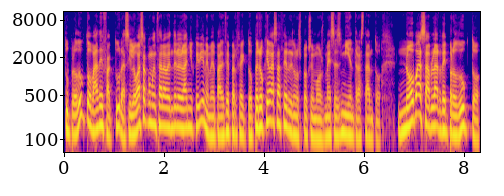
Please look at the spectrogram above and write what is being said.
tu producto va de facturas y lo vas a comenzar a vender el año que viene, me parece perfecto. Pero ¿qué vas a hacer en los próximos meses mientras tanto? No vas a hablar de producto,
